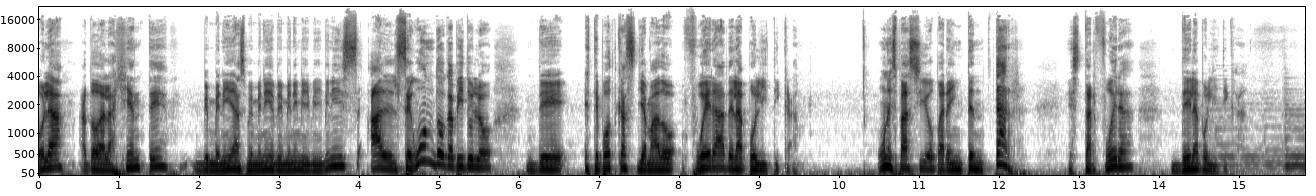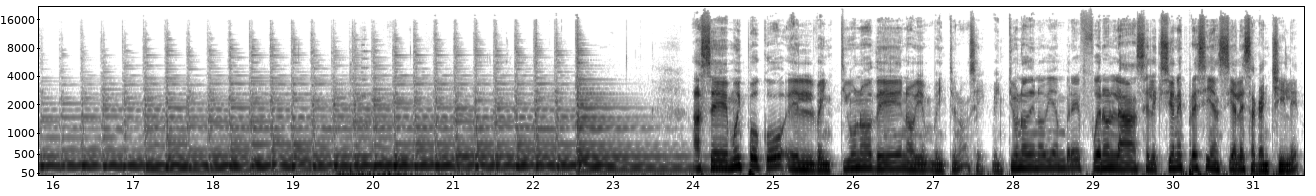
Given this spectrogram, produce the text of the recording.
Hola a toda la gente, bienvenidas, bienvenidos, bienvenidos, bienvenidos al segundo capítulo de este podcast llamado Fuera de la Política. Un espacio para intentar estar fuera de la política. Hace muy poco, el 21 de noviembre, 21, sí, 21 de noviembre, fueron las elecciones presidenciales acá en Chile,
